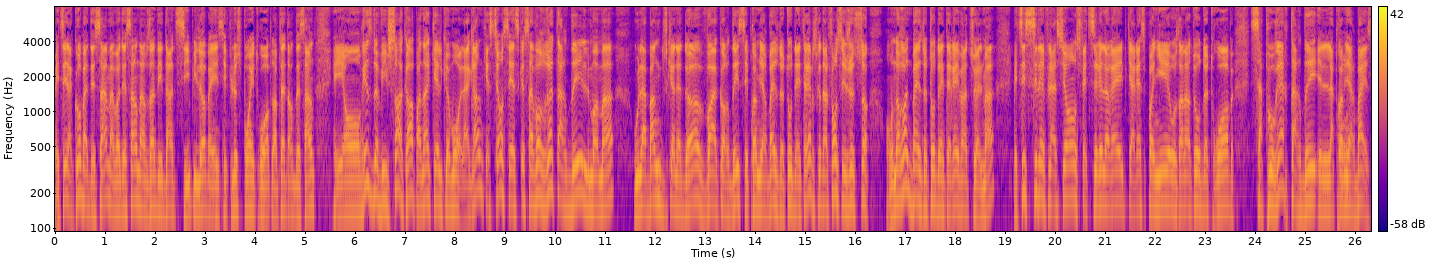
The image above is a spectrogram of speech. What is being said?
mais tu sais, la courbe, elle descend, elle va descendre en faisant des dents de scie. Puis là, ben c'est plus 0.3. Puis va peut-être redescendre. Et on risque de vivre ça encore pendant quelques mois. La grande question, c'est est-ce que ça va retarder le moment où la Banque du Canada va accorder ses premières baisses de taux d'intérêt, parce que dans le fond, c'est juste ça. On aura une baisse de taux d'intérêt éventuellement, mais tu sais, si l'inflation se fait tirer l'oreille puis qu'elle reste pognée aux alentours de 3, ben, ça pourrait retarder la première baisse.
